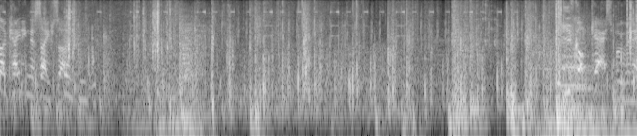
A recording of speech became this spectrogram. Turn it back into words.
Relocating the safe zone. You've got gas moving in.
